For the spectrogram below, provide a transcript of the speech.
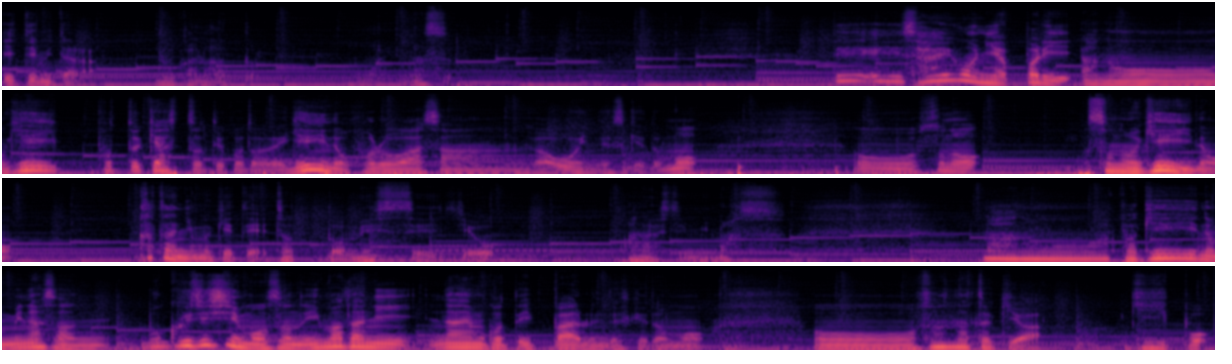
行ってみたらどうかなと思います。で最後にやっぱり、あのー、ゲイポッドキャストということでゲイのフォロワーさんが多いんですけどもそのそのゲイの方に向けてちょっとメッセージを話してみます。まああのー、やっぱゲイの皆さん僕自身もその未だに悩むこといっぱいあるんですけどもそんな時はギーポ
